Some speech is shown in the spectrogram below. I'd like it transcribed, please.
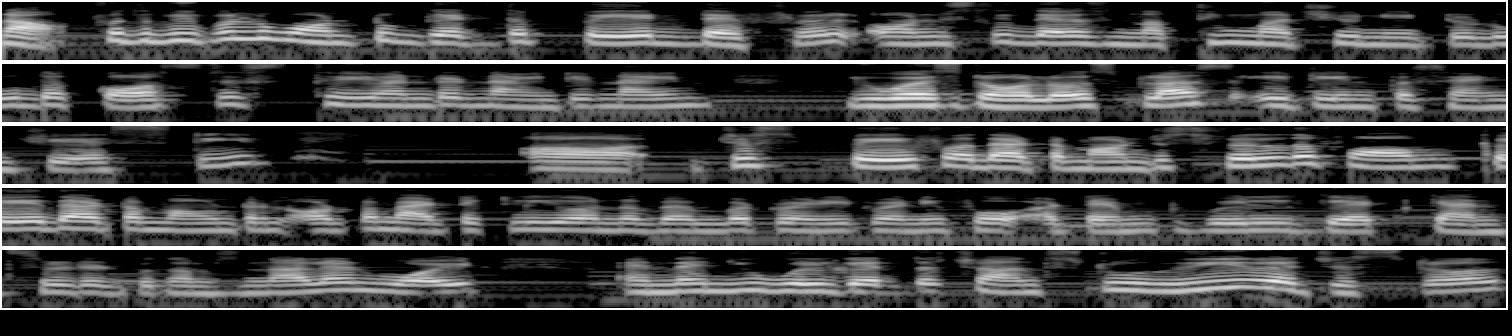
now, for the people who want to get the paid deferral, honestly, there is nothing much you need to do. The cost is 399 US dollars plus 18% GST. Uh, just pay for that amount. Just fill the form, pay that amount, and automatically your November 2024 attempt will get cancelled. It becomes null and void, and then you will get the chance to re-register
